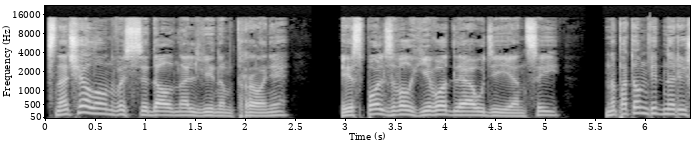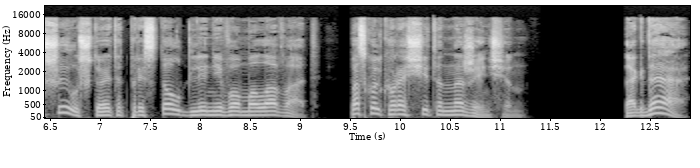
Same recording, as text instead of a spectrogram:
Сначала он восседал на львином троне, использовал его для аудиенций, но потом, видно, решил, что этот престол для него маловат, поскольку рассчитан на женщин. Тогда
